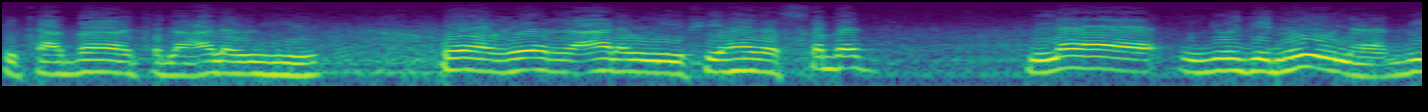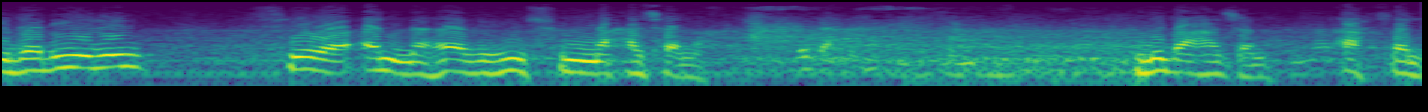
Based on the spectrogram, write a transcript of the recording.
كتابات العلوي وغير العلوي في هذا الصدد لا يدلون بدليل سوى أن هذه سنة حسنة. بدعة حسنة. أحسن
